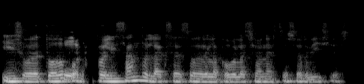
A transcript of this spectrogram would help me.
y sobre todo por actualizando el acceso de la población a estos servicios.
